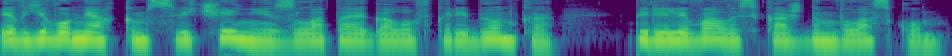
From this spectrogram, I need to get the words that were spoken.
и в его мягком свечении золотая головка ребенка — переливалась каждым волоском.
